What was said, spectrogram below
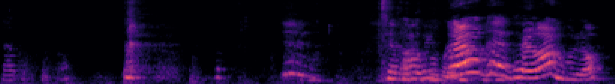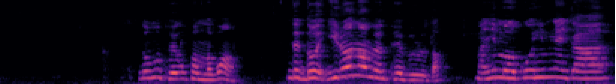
나도. 제가. 그렇게 배가 안 불러? 너무 배고팠나 봐. 근데 너 일어나면 배부르다. 많이 먹고 힘내자.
